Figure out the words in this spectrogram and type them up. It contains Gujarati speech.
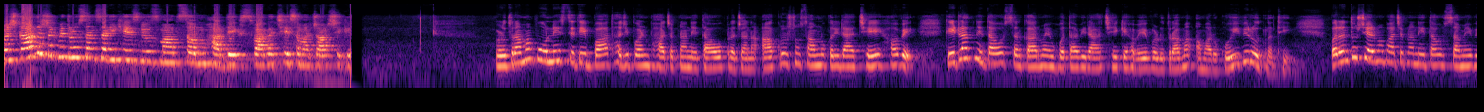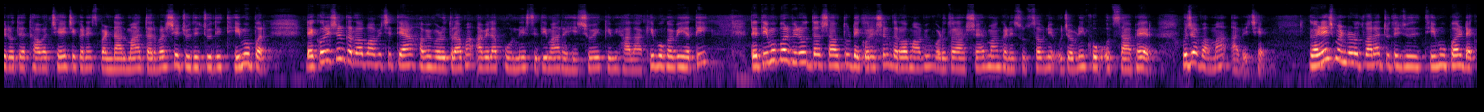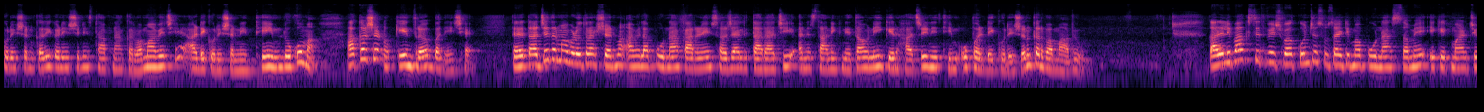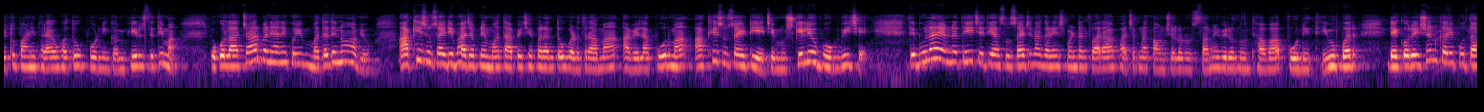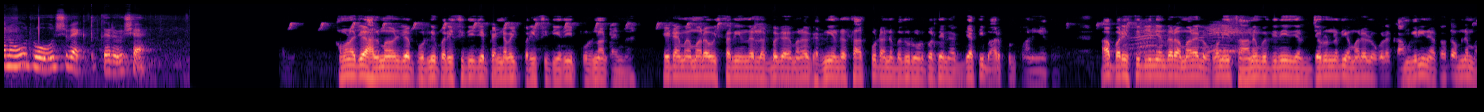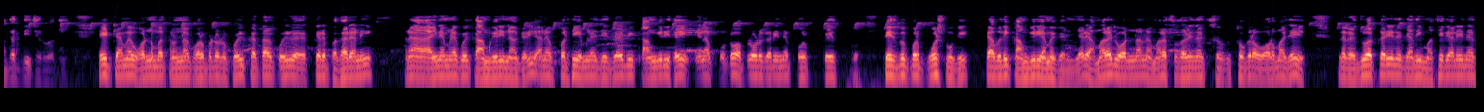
નમસ્કાર દર્શક મિત્રો સનસની ખેસ ન્યૂઝમાં આપ સૌનું હાર્દિક સ્વાગત છે. સમાચાર છે કે વડોદરામાં પૂરની સ્થિતિ બાદ હજી પણ ભાજપના નેતાઓ પ્રજાના આક્રોશનો સામનો કરી રહ્યા છે. હવે કેટલાક નેતાઓ સરકારમાં એવું બતાવી રહ્યા છે કે હવે વડોદરામાં અમારો કોઈ વિરોધ નથી. પરંતુ શહેરમાં ભાજપના નેતાઓ સામે વિરોધ યથાવત છે. જે ગણેશ પંડાલમાં દર વર્ષે જુદી જુદી થીમ ઉપર ડેકોરેશન કરવામાં આવે છે. ત્યાં હવે વડોદરામાં આવેલા પૂરની સ્થિતિમાં રહીશોએ કેવી હાલાકી ભોગવી હતી? તે થીમ ઉપર વિરોધ દર્શાવતું ડેકોરેશન કરવામાં આવ્યું. વડોદરા શહેરમાં ગણેશ ઉત્સવની ઉજવણી ખૂબ ઉત્સાહભેર ઉજવવામાં આવે છે. ગણેશ મંડળો દ્વારા જુદી જુદી થીમ ઉપર ડેકોરેશન કરી ગણેશજીની સ્થાપના કરવામાં આવે છે. આ ડેકોરેશનની થીમ લોકોમાં આકર્ષણનું કેન્દ્ર બને છે. ત્યારે તાજેતરમાં વડોદરા શહેરમાં આવેલા પૂરના કારણે સર્જાયેલી તારાજી અને સ્થાનિક નેતાઓની ગેરહાજરીની થીમ ઉપર ડેકોરેશન કરવામાં આવ્યું. કારેલીબાગ સ્થિત વિશ્વકુંજ સોસાયટીમાં પૂરના સમયે એક એક માળ જેટલું પાણી ભરાયું હતું, પૂરની ગંભીર સ્થિતિમાં લોકો લાચાર બન્યા કોઈ મદદ ન આવ્યું. આખી સોસાયટી ભાજપને મત આપે છે, પરંતુ વડોદરામાં આવેલા પૂરમાં આખી સોસાયટીએ જે મુશ્કેલીઓ ભોગવી છે તે બોલાય એમ નથી. જેથી આ સોસાયટીના ગણેશ મંડળ દ્વારા ભાજપના કાઉન્સિલરો સામે વિરોધ નોંધાવવા પૂરની થીમ ઉપર ડેકોરેશન કરી પોતાનો રોષ વ્યક્ત કર્યો છે. હમણાં જે હાલમાં જે પૂરની પરિસ્થિતિ, જે પેન્ડેમિક પરિસ્થિતિ હતી પૂરના ટાઈમમાં એ ટાઈમે અમારા વિસ્તારની અંદર લગભગ અમારા ઘરની અંદર સાત ફૂટ અને બધું રોડ પર થઈને અગિયારથી બાર ફૂટ પાણી હતું. આ પરિસ્થિતિની અંદર અમારે લોકોની સહાનુભૂતિની જરૂર નથી. અમારે લોકોને કામગીરી ન તો અમને મદદની જરૂર હતી. એ ટાઈમે વોર્ડ નંબર ત્રણના કોર્પોરેટરો કોઈ કરતાં કોઈ અત્યારે પધાર્યા નહીં. અને આવીને એમણે કોઈ કામગીરી ના કરી અને ઉપરથી એમણે જે જે બી કામગીરી થઈ એના ફોટો અપલોડ કરીને ફેસબુક પર પોસ્ટ મૂકી કે આ બધી કામગીરી અમે કરી. જ્યારે અમારા જ વોર્ડના અને અમારા સોસાયટીના છોકરા વોર્ડમાં જઈ એટલે રજૂઆત કરીને ત્યાંથી મથેરિયા લઈને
